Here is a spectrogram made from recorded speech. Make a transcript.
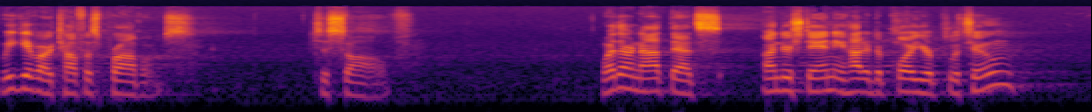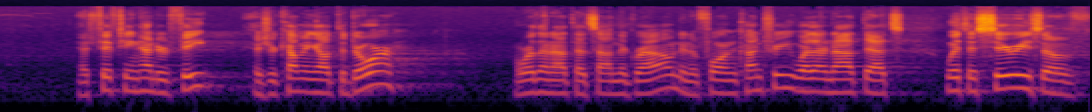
we give our toughest problems to solve. Whether or not that's understanding how to deploy your platoon at 1,500 feet as you're coming out the door, or whether or not that's on the ground in a foreign country, whether or not that's with a series of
